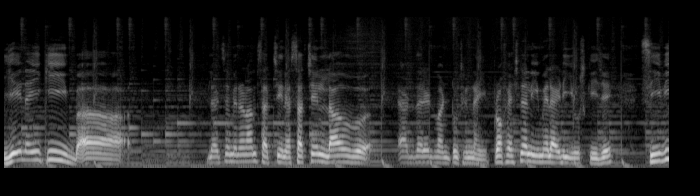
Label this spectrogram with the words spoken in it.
ये नहीं कि लेट से मेरा नाम सचिन है। Sachin love at the rate one two three नहीं प्रोफेशनल ईमेल आईडी यूज़ कीजिए। सीवी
